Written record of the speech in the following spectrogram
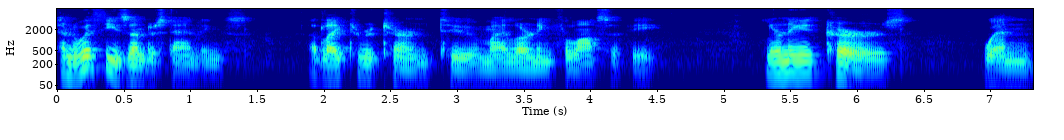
And with these understandings, I'd like to return to my learning philosophy. Learning occurs when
